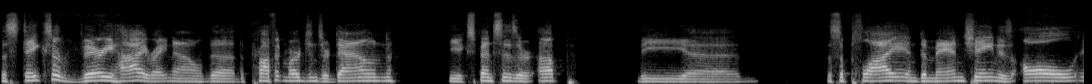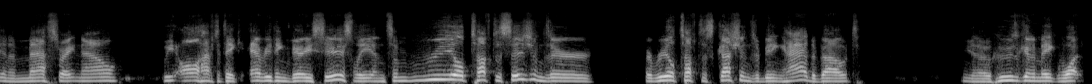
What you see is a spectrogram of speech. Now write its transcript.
The stakes are very high right now. The the profit margins are down. The expenses are up. The uh the supply and demand chain is all in a mess right now. We all have to take everything very seriously and some real tough decisions are or real tough discussions are being had about you know who's going to make what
